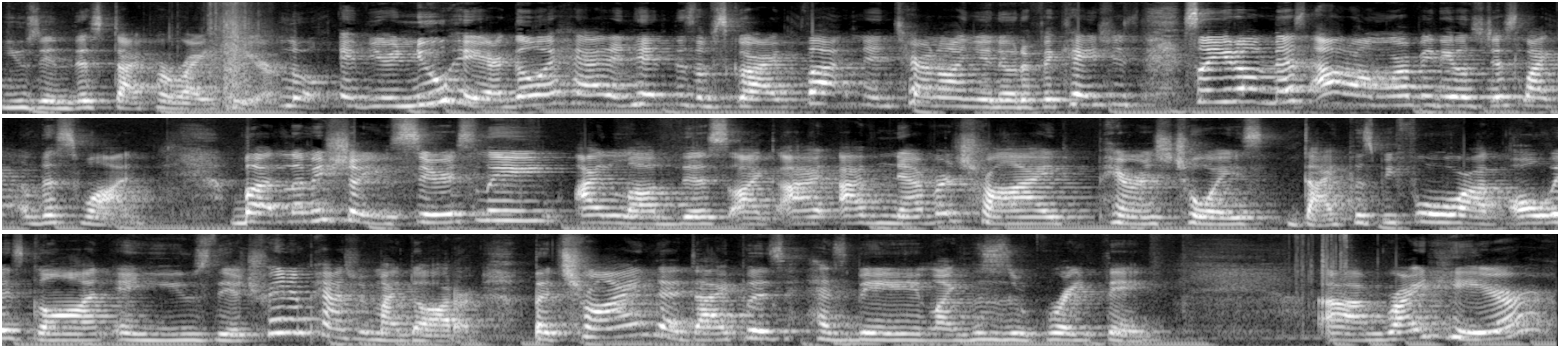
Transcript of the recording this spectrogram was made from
using this diaper right here. Look, if you're new here, go ahead and hit the subscribe button and turn on your notifications so you don't miss out on more videos just like this one. But let me show you, seriously, I love this. Like I, I've never tried Parents' Choice diapers before. I've always gone and used their training pants with my daughter. But trying their diapers has been like, this is a great thing. Um, right here,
